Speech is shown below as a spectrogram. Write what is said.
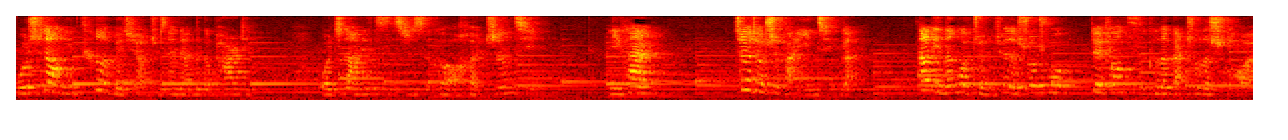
我知道你特别想去参加那个 party。我知道你此时此刻很生气。你看。这就是反映情感。当你能够准确的说出对方此刻的感受的时候啊，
